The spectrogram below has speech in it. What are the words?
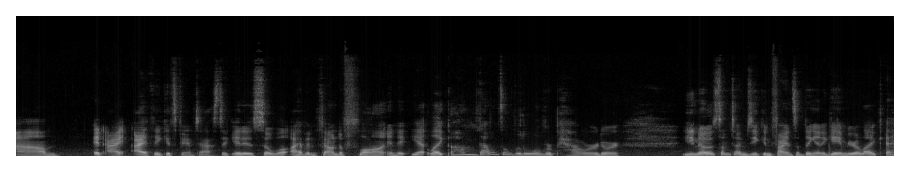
Um, and I, I think it's fantastic. It is so well. I haven't found a flaw in it yet. Like, um, that one's a little overpowered, or, you know, sometimes you can find something in a game you're like, eh,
